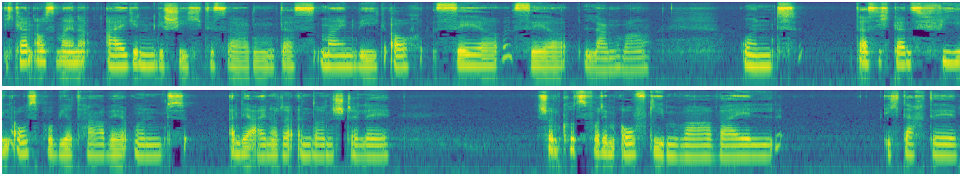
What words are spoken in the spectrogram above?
ich kann aus meiner eigenen Geschichte sagen, dass mein Weg auch sehr, sehr lang war und dass ich ganz viel ausprobiert habe und an der einen oder anderen Stelle schon kurz vor dem Aufgeben war, weil ich dachte,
